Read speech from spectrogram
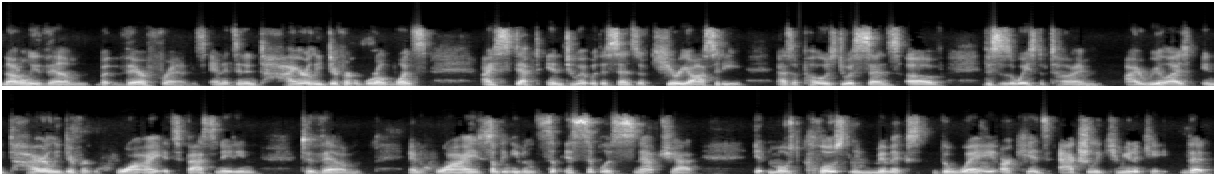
not only them but their friends, and it's an entirely different world. Once I stepped into it with a sense of curiosity as opposed to a sense of this is a waste of time. I realized entirely different why it's fascinating to them and why something even as simple as Snapchat it most closely mimics the way our kids actually communicate. That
